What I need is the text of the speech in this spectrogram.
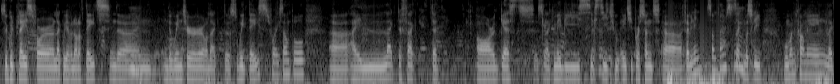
it's a good place for like we have a lot of dates in the Mm. in, in the winter or like those weekdays, for example. Uh, I like the fact that our guests is like maybe 60 to 80 percent uh, feminine. Sometimes it's like Mm. mostly women coming, like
